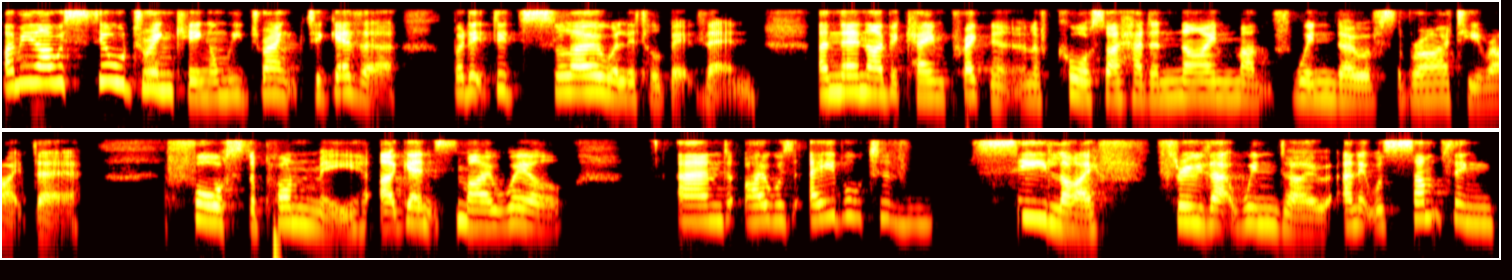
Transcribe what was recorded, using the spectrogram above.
I mean, I was still drinking and we drank together, but it did slow a little bit then. And then I became pregnant. And of course, I had a nine month window of sobriety right there, forced upon me against my will. And I was able to see life through that window. And it was something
